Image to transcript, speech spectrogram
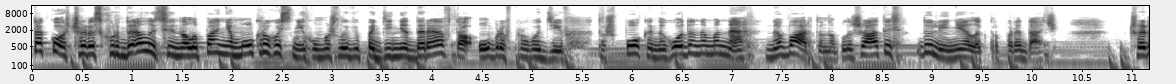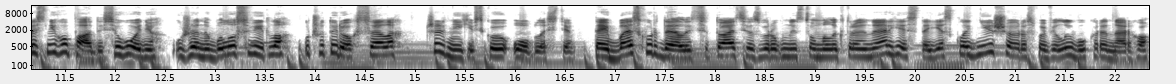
Також через хурделицю і налипання мокрого снігу можливі падіння дерев та обрив проводів. Тож, поки негода не мене, не варто наближатись до лінії електропередач. Через снігопади сьогодні уже не було світла у чотирьох селах Чернігівської області. Та й без хурделиць ситуація з виробництвом електроенергії стає складнішою, розповіли в Укренерго.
